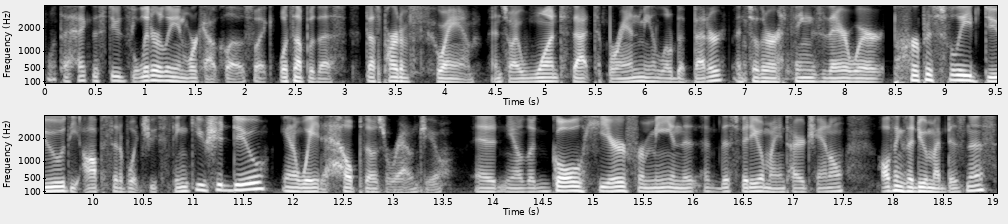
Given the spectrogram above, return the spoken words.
what the heck? This dude's literally in workout clothes. Like, what's up with this? That's part of who I am. And so I want that to brand me a little bit better. And so there are things there where purposefully do the opposite of what you think you should do in a way to help those around you. And, you know, the goal here for me in the, this video, my entire channel, all things I do in my business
